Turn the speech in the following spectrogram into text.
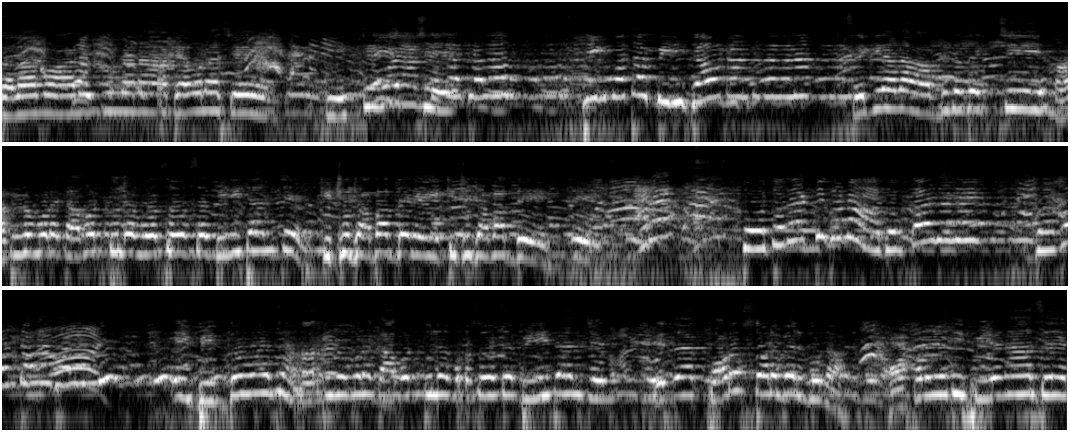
সালাম আলাইকুম নানা কেমন আছে। দেখতে পাচ্ছে ঠিক মতো বিড়িটাও টানতে দেবে না। সে কি নানা আপনি তো দেখছি হাঁটুর উপরে কাপড় তুলে বসে বসে বিড়ি টানছেন। কিছু জবাব দে রে কিছু জবাব দে। আরে তোর তো দেখছি কোনো আদব কায়দা নেই। যখন তখন এই বৃদ্ধ বয়সে হাঁটুর উপরে কাপড় তুলে বসে বসে বিড়ি টানছেন এ তো এক ফরজ তরফের গুণা। এখনও যদি ফিরে না আসেন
